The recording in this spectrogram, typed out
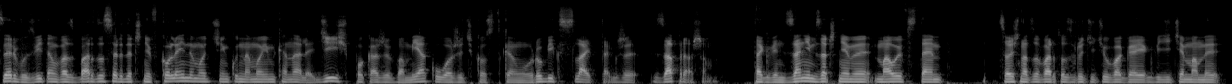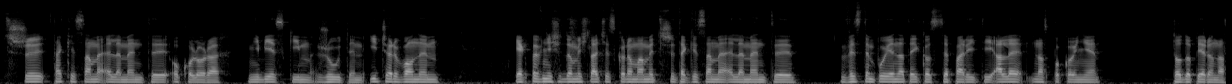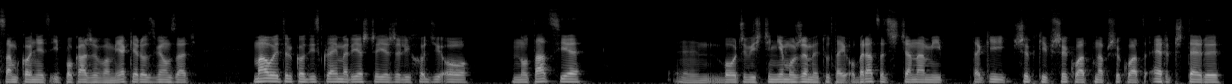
Serwus, witam Was bardzo serdecznie w kolejnym odcinku na moim kanale. Dziś pokażę Wam jak ułożyć kostkę Rubik's Slide, także zapraszam. Tak więc zanim zaczniemy, mały wstęp, coś na co warto zwrócić uwagę. Jak widzicie mamy trzy takie same elementy o kolorach niebieskim, żółtym i czerwonym. Jak pewnie się domyślacie, skoro mamy trzy takie same elementy, występuje na tej kostce parity, ale na spokojnie, to dopiero na sam koniec i pokażę Wam jak je rozwiązać. Mały tylko disclaimer jeszcze, jeżeli chodzi o notacje, ym, bo oczywiście nie możemy tutaj obracać ścianami. Taki szybki przykład, na przykład R4.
